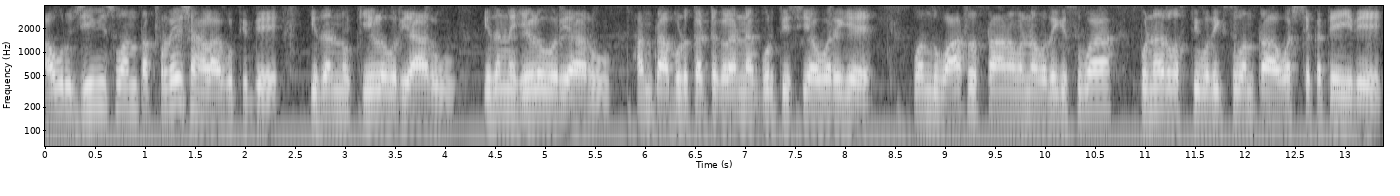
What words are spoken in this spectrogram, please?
ಅವರು ಜೀವಿಸುವಂಥ ಪ್ರದೇಶ ಹಾಳಾಗುತ್ತಿದೆ. ಇದನ್ನು ಕೇಳುವರು ಯಾರು? ಇದನ್ನು ಹೇಳುವರು ಯಾರು? ಅಂಥ ಬುಡಕಟ್ಟುಗಳನ್ನು ಗುರುತಿಸಿ ಅವರಿಗೆ ಒಂದು ವಾಸಸ್ಥಾನವನ್ನು ಒದಗಿಸುವ, ಪುನರ್ವಸತಿ ಒದಗಿಸುವಂಥ ಅವಶ್ಯಕತೆ ಇದೆ.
